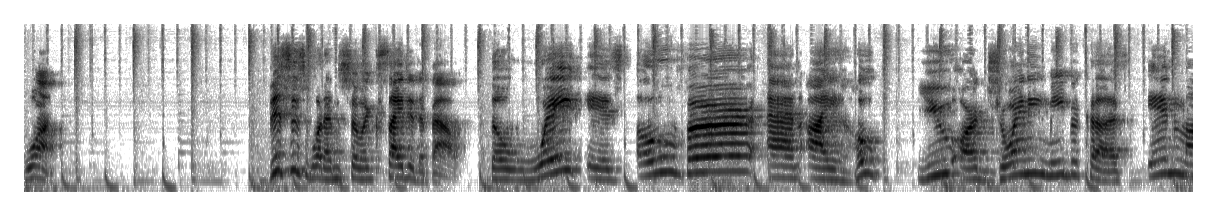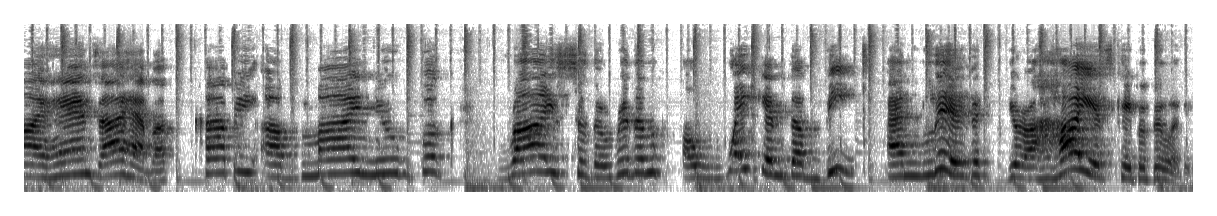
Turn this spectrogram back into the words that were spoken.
one. This is what I'm so excited about. The wait is over, and I hope you are joining me because in my hands I have a copy of my new book, Rise to the Rhythm, Awaken the Beat, and Live Your Highest Capability.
